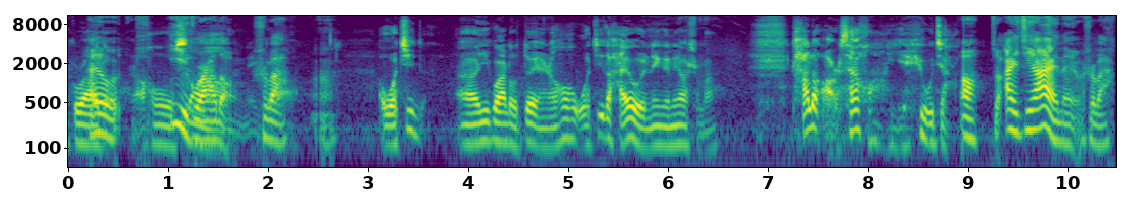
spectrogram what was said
Grado，还有然后 e Grado 是吧？嗯，我记得呃 e Grado 对，然后我记得还有那个那叫什么，他的耳塞好像也有假啊，就 IGI 那个是吧？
